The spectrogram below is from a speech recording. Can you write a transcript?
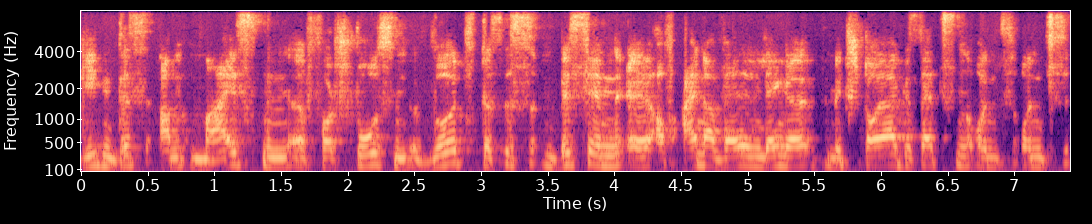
gegen das am meisten äh, verstoßen wird. Das ist ein bisschen äh, auf einer Wellenlänge mit Steuergesetzen und, und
